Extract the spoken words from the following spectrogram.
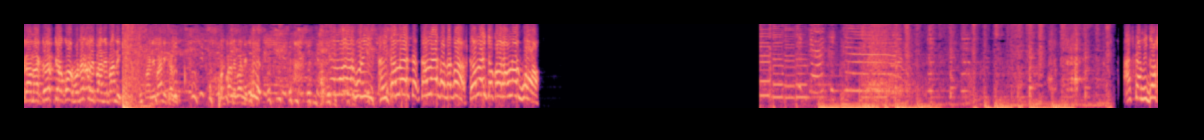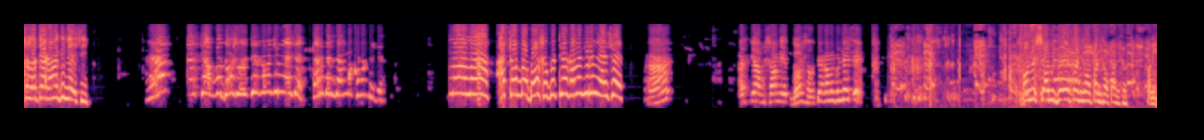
কামা তো একটা করব না খালি পানি পানি? পানি পানি খালি। পানি পানি আমার বলি খালি কামাই কামাই কথা কর কামাই তো করা লাগবো আজকে আমি দশ হাজার টাকা কিনে আসি হ্যাঁ আজকে আব্বা দশ হাজার টাকা কিনে আসে তাড়াতাড়ি জানবা খবর থেকে না না আজকে আব্বা দশ হাজার টাকা কিনে আসে হ্যাঁ আজকে আমার স্বামী দশ হাজার টাকা আমাকে নিয়েছে। অনেক স্বামী দেয় পানি খাও পানি খাও পানি খাও, পানি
